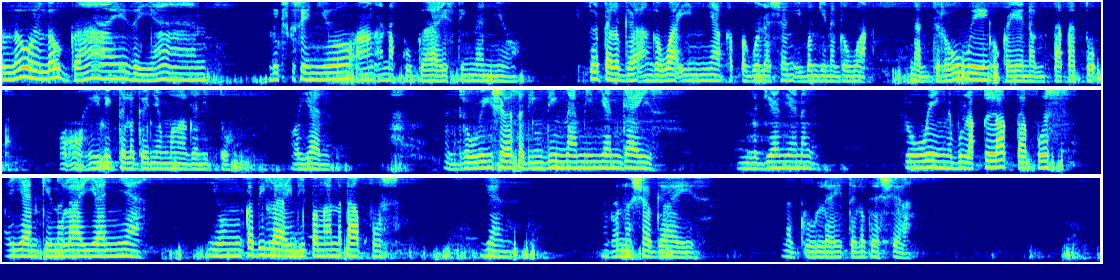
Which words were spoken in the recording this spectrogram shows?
Hello, hello guys. Ayan. Flex ko sa inyo ang anak ko guys. Tingnan nyo. Ito talaga ang gawain niya kapag wala siyang ibang ginagawa. Nag-drawing o kaya nagtatato. Oo, hilig talaga niyang mga ganito. O yan. Nag-drawing siya sa dingding namin yan guys. Nilagyan niya ng drawing na bulaklak. Tapos, ayan, kinulayan niya. Yung kabila, hindi pa nga natapos. Yan. Nagano siya guys. Nagkulay talaga siya.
